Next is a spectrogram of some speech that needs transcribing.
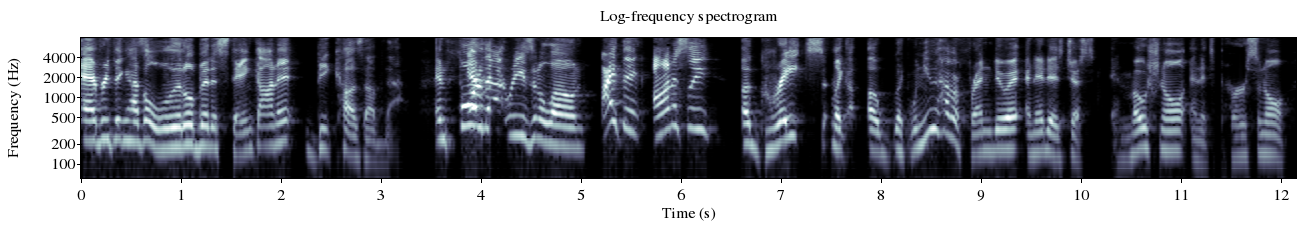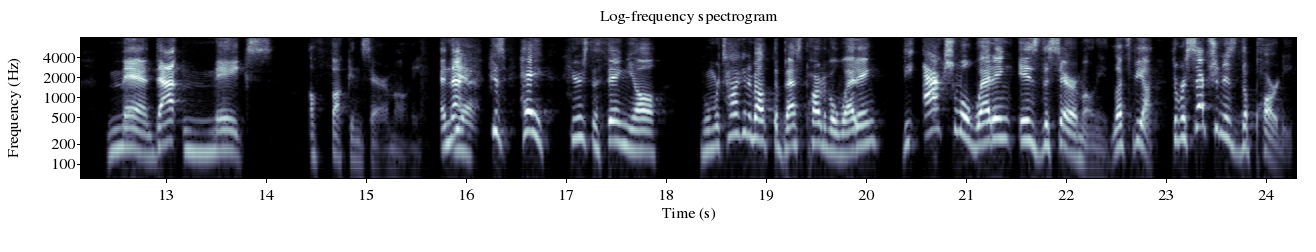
everything has a little bit of stink on it because of that. And for that reason alone, I think honestly, a great like a- like when you have a friend do it and it is just emotional and it's personal, man, that makes a fucking ceremony. And that Yeah. because hey, here's the thing, y'all. When we're talking about the best part of a wedding, the actual wedding is the ceremony. Let's be honest. The reception is the party,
